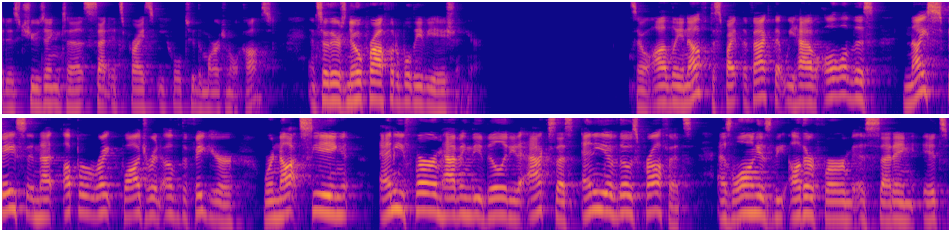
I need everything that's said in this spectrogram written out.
It is choosing to set its price equal to the marginal cost. And so there's no profitable deviation here. So oddly enough, despite the fact that we have all of this nice space in that upper right quadrant of the figure, we're not seeing any firm having the ability to access any of those profits as long as the other firm is setting its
